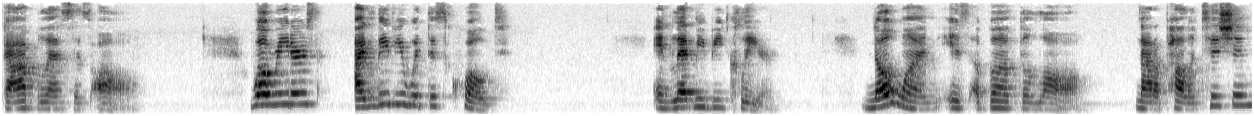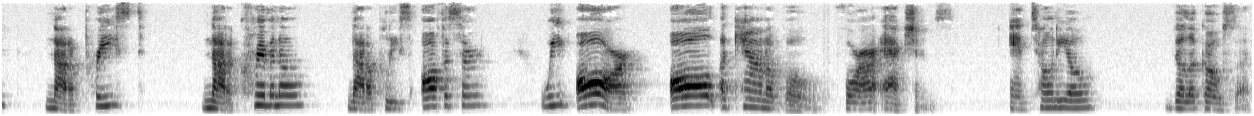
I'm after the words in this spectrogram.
God bless us all. Well, readers, I leave you with this quote, and let me be clear. No one is above the law, not a politician, not a priest, not a criminal, not a police officer. We are all accountable for our actions. Antonio Villaraigosa.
